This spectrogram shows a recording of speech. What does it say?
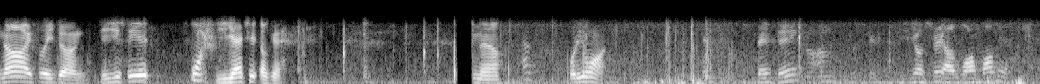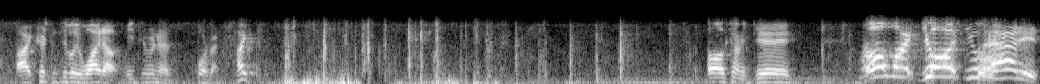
Nicely done. Did you see it? Yeah. Did you catch it? Okay. No. What do you want? Same thing? Did you go straight out long ball here? Alright, Christian Sibley, wide out. Me too, Runez. Quarterback. Hi. Oh, it's kind of gay. Oh my gosh, you had it!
